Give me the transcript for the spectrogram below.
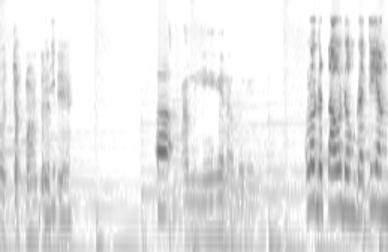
Cocok banget berarti ya. Amin amin lo udah tahu dong berarti yang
